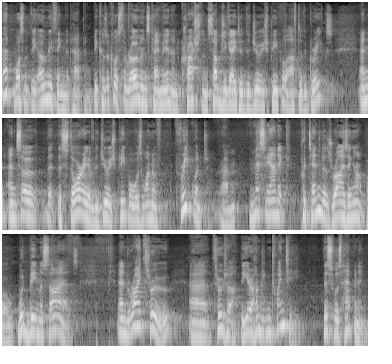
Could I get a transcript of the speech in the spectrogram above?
that wasn't the only thing that happened, because of course the Romans came in and crushed and subjugated the Jewish people after the Greeks. And, and so the, the story of the Jewish people was one of frequent um, messianic pretenders rising up or would be messiahs. And right through, uh, through to the year 120, this was happening.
